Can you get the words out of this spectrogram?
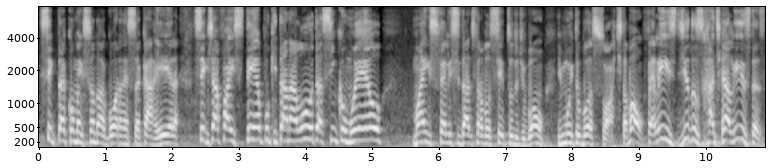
você que está começando agora nessa carreira, você que já faz tempo que está na luta, assim como eu. Mais felicidades para você, tudo de bom e muito boa sorte, tá bom? Feliz dia dos radialistas!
